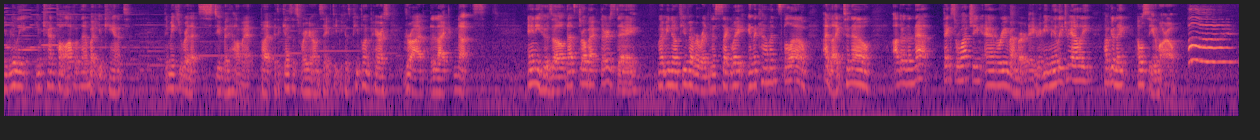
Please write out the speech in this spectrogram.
You really you can fall off of them, but you can't they make you wear that stupid helmet, but I guess it's for your own safety because people in Paris drive like nuts. Anywho, that's Throwback Thursday. Let me know if you've ever ridden a Segway in the comments below. I'd like to know. Other than that, thanks for watching, and remember, daydreaming may lead reality. Have a good night, and we'll see you tomorrow. Bye!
